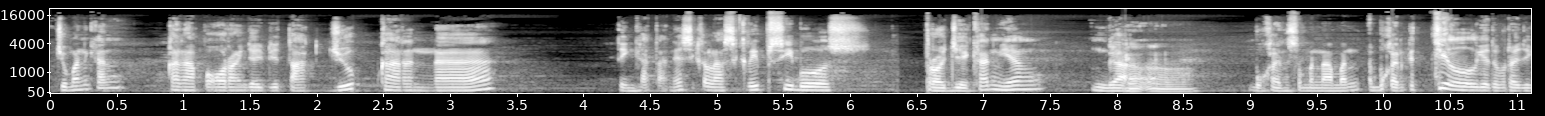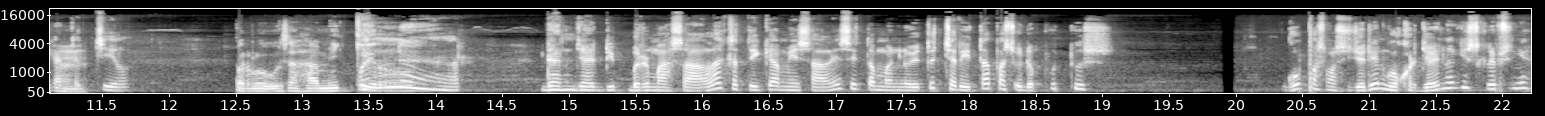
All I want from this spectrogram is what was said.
Cuman kan kenapa orang jadi takjub? Karena tingkatannya sekelas skripsi bos. Proyekan yang nggak Heeh. bukan semenaman eh, bukan kecil gitu proyekan Hmm. kecil. Perlu usaha mikir. Bener. Dan jadi bermasalah ketika misalnya si temen lu itu cerita pas udah putus gue pas masih jadian gue kerjain lagi skripsinya.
